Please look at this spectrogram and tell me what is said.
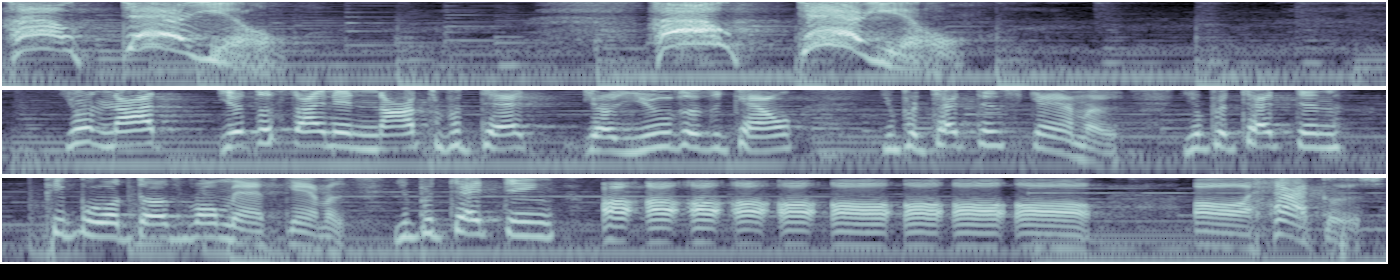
How dare you? How dare you? You're not, you're deciding not to protect your user's account. You're protecting scammers. You're protecting people who does romance scammers. You're protecting uh, uh, uh, uh, uh, uh, uh, uh, uh, hackers.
